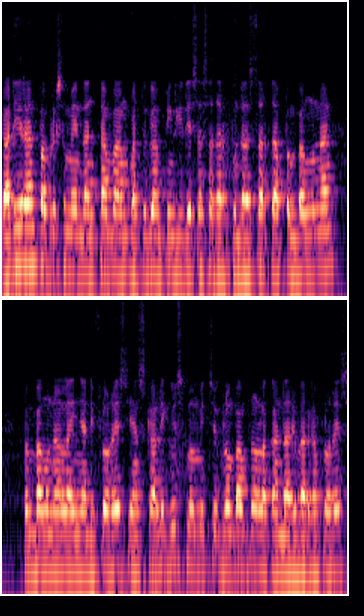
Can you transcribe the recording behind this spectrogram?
Kehadiran pabrik semen dan tambang batu gamping di desa Sadar Punda serta pembangunan pembangunan lainnya di Flores yang sekaligus memicu gelombang penolakan dari warga Flores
